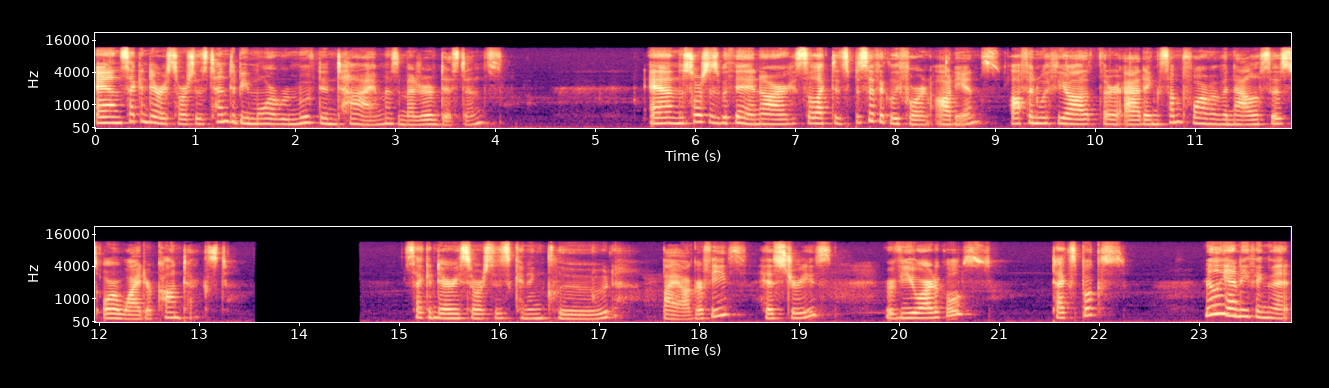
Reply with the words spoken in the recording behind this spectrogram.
and secondary sources tend to be more removed in time as a measure of distance. And the sources within are selected specifically for an audience, often with the author adding some form of analysis or wider context. Secondary sources can include biographies, histories, review articles, textbooks, really anything that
